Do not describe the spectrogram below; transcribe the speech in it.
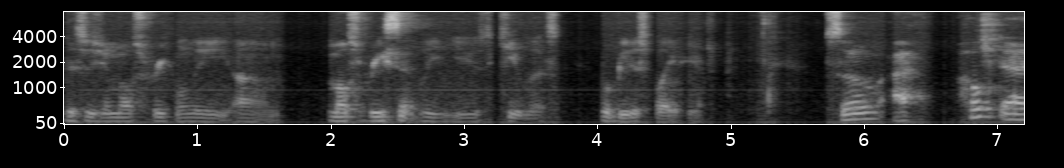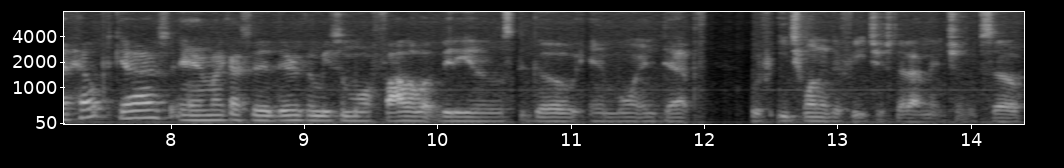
this is your most frequently, um, most recently used cue list will be displayed here. So I hope that helped guys and like i said there's going to be some more follow-up videos to go in more in depth with each one of the features that i mentioned. So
